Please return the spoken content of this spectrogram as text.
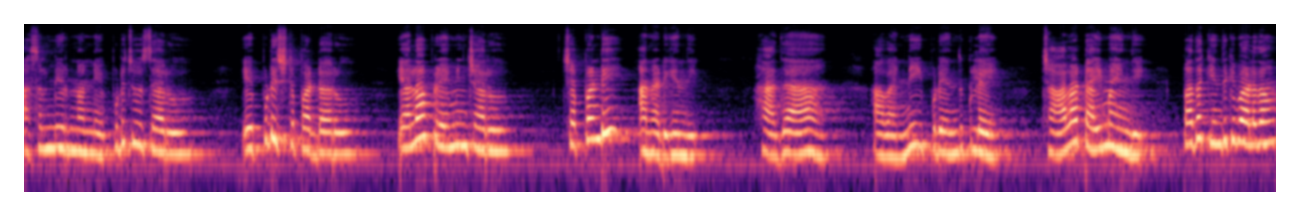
అసలు మీరు నన్ను ఎప్పుడు చూశారు? ఎప్పుడు ఇష్టపడ్డారు? ఎలా ప్రేమించారు? చెప్పండి అని అడిగింది. అదా అవన్నీ ఇప్పుడు ఎందుకులే? చాలా టైం అయింది. పద కిందికి వెళదాం.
